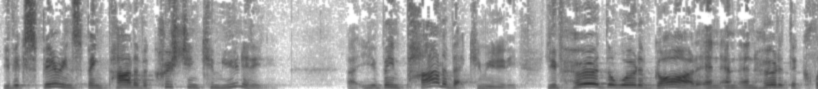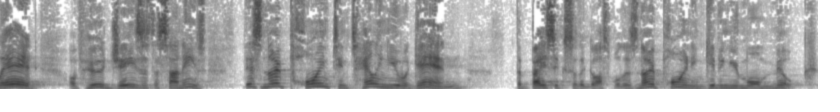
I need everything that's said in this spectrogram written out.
You've experienced being part of a Christian community. Uh, you've been part of that community. You've heard the Word of God and, and, and heard it declared of who Jesus the Son is. There's no point in telling you again the basics of the gospel. There's no point in giving you more milk.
